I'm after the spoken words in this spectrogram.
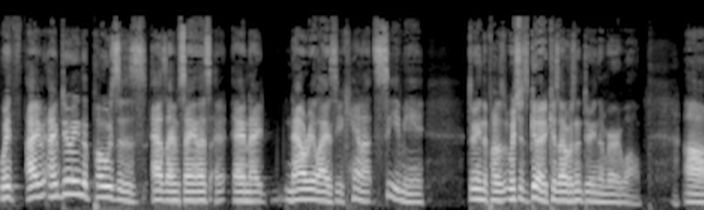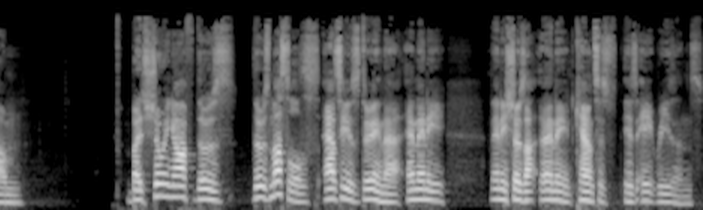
With I'm I'm doing the poses as I'm saying this, and I now realize you cannot see me doing the poses, which is good because I wasn't doing them very well. Um, but showing off those those muscles as he is doing that, and then he then he shows up, then he counts his his eight reasons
